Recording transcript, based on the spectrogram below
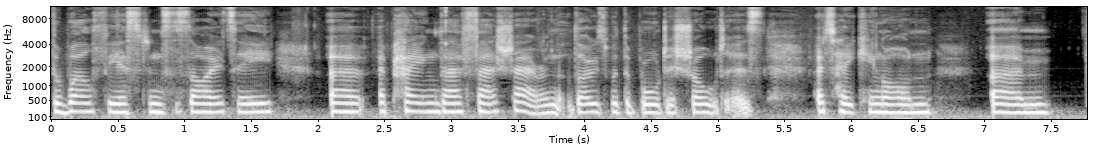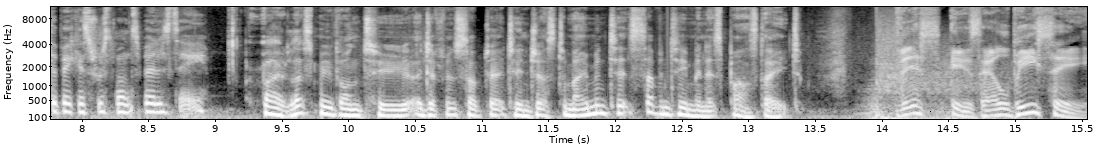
the wealthiest in society uh, are paying their fair share and that those with the broadest shoulders are taking on um, the biggest responsibility. Right, let's move on to a different subject in just a moment. It's 17 minutes past eight. This is LBC.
